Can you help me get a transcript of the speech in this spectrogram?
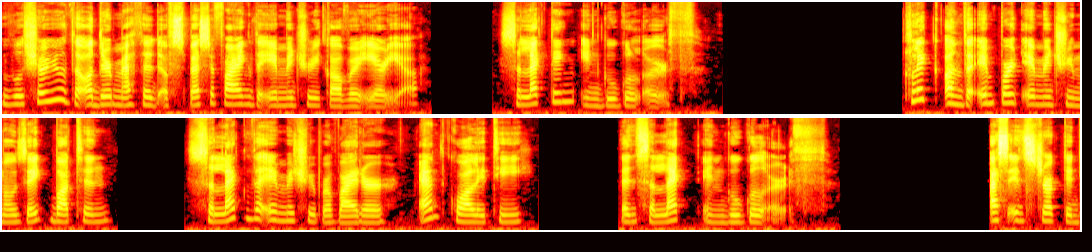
we will show you the other method of specifying the imagery cover area, selecting in Google Earth. Click on the Import Imagery Mosaic button, select the imagery provider and quality, then select in Google Earth. As instructed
